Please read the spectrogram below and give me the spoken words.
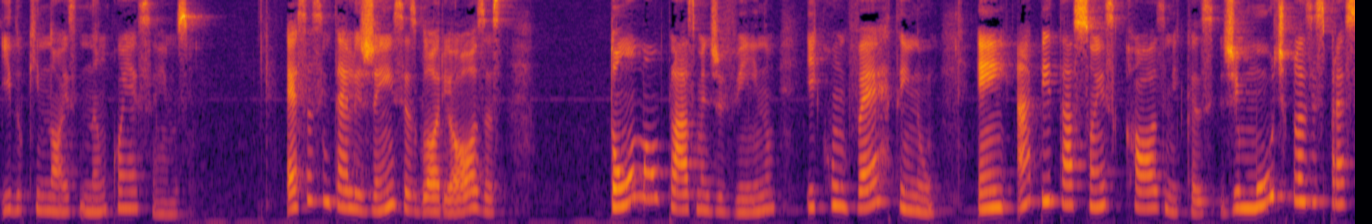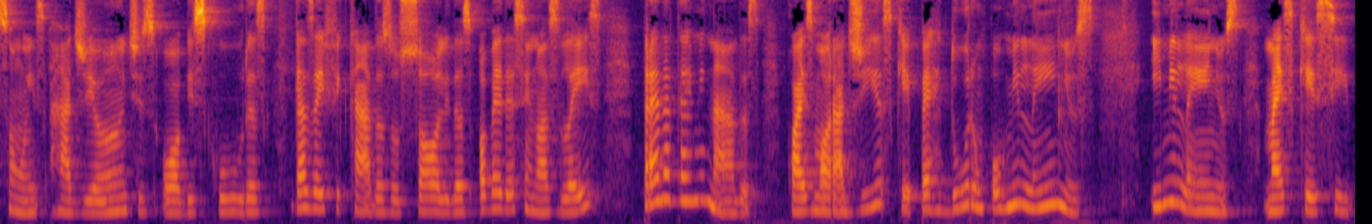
e do que nós não conhecemos. Essas inteligências gloriosas tomam o plasma divino e convertem-no em habitações cósmicas de múltiplas expressões, radiantes ou obscuras, gaseificadas ou sólidas, obedecendo às leis predeterminadas, quais moradias que perduram por milênios e milênios, mas que se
